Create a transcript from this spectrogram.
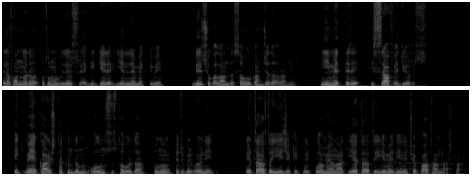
telefonları, otomobilleri sürekli geri yenilemek gibi birçok alanda savurganca davranıyor. Nimetleri israf ediyoruz. Ekmeğe karşı takındığımız olumsuz tavır da bunun kötü bir örneğidir. Bir tarafta yiyecek ekmek bulamayanlar, diğer tarafta yemediğini çöpe atanlar var.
